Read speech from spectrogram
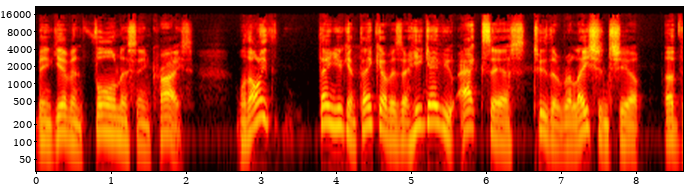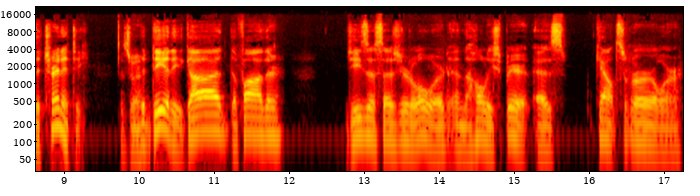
been given fullness in Christ." Well, the only th- thing you can think of is that He gave you access to the relationship of the Trinity That's right. the deity, God the Father, Jesus as your Lord, and the Holy Spirit as counselor or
